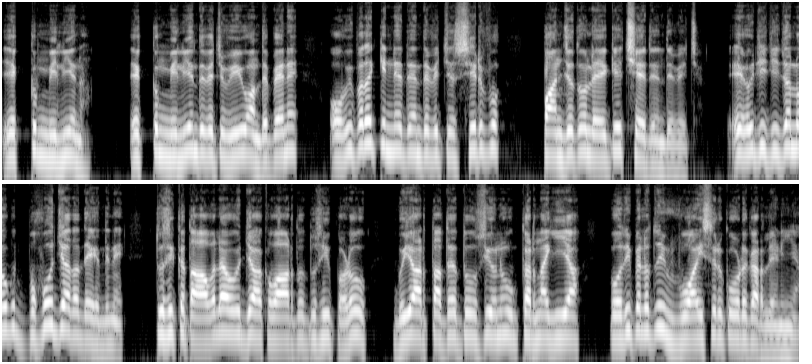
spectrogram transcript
1 ਮਿਲੀਅਨ 1 ਮਿਲੀਅਨ ਦੇ ਵਿੱਚ ਵਿਊ ਆਉਂਦੇ ਪਏ ਨੇ। ਉਹ ਵੀ ਪਤਾ ਕਿੰਨੇ ਦਿਨ ਦੇ ਵਿੱਚ, ਸਿਰਫ 5 ਤੋਂ ਲੈ ਕੇ 6 ਦਿਨ ਦੇ ਵਿੱਚ। ਇਹੋ ਜਿਹੀ ਚੀਜ਼ਾਂ ਲੋਕ ਬਹੁਤ ਜ਼ਿਆਦਾ ਦੇਖਦੇ ਨੇ। ਤੁਸੀਂ ਕਿਤਾਬ ਲਿਆਓ ਜਾਂ ਅਖਬਾਰ ਤੋਂ ਤੁਸੀਂ ਪੜ੍ਹੋ, ਬੁਝਾਰਤਾਂ ਤੇ ਤੁਸੀਂ ਉਹਨੂੰ ਕਰਨਾ ਕੀ ਆ? ਉਹਦੀ ਪਹਿਲਾਂ ਤੁਸੀਂ ਵੌਇਸ ਰਿਕਾਰਡ ਕਰ ਲੈਣੀ ਆ।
